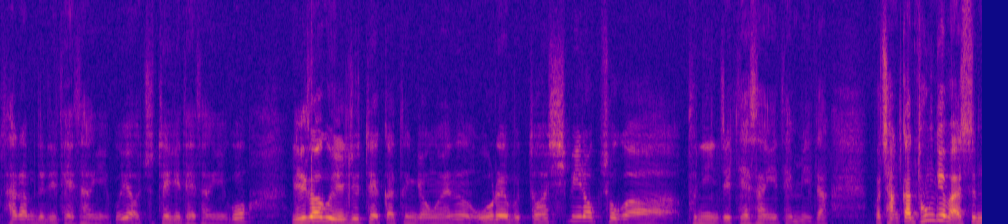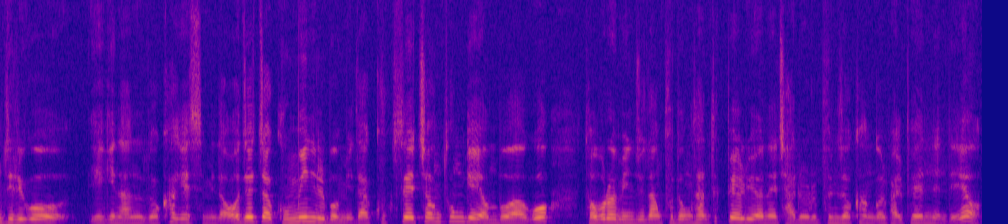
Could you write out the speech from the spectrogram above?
사람들이 대상이고요. 주택이 대상이고 일가구 1주택 같은 경우에는 올해부터 11억 초과 분이 이제 대상이 됩니다. 뭐 잠깐 통계 말씀드리고 얘기 나누도록 하겠습니다. 어제자 국민일보입니다. 국세청 통계연보하고 더불어민주당 부동산 특별위원회 자료를 분석한 걸 발표했는데요.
